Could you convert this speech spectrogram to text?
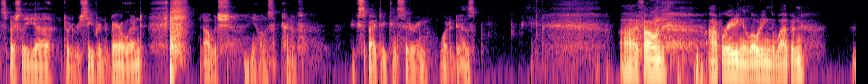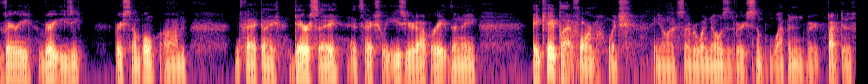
especially uh, toward the receiver and the barrel end, uh, which, you know, is kind of expected considering what it is. Uh, I found operating and loading the weapon very, very easy, very simple. Um, in fact, I dare say it's actually easier to operate than a AK platform, which, you know, as everyone knows, is a very simple weapon, very effective,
